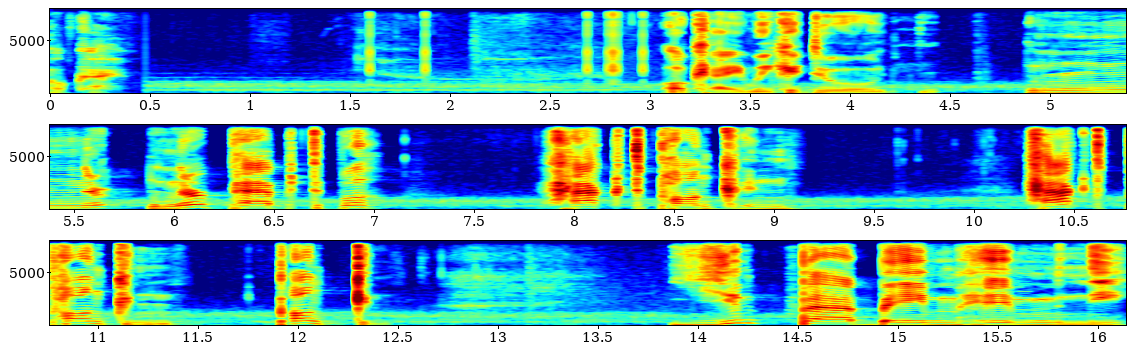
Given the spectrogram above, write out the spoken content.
Okay. Okay, we could do ner- Nerpaptpa Hacked Punkin Hacked Punkin Punkin Yimpabame Himni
